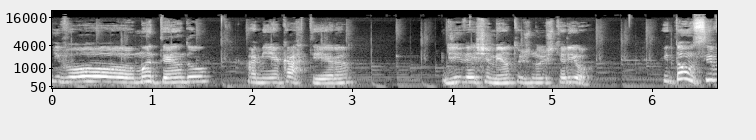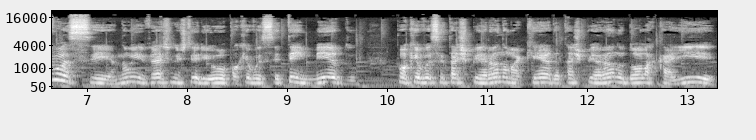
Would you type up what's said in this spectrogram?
e vou mantendo a minha carteira de investimentos no exterior. Então, se você não investe no exterior porque você tem medo, porque você está esperando uma queda, está esperando o dólar cair,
